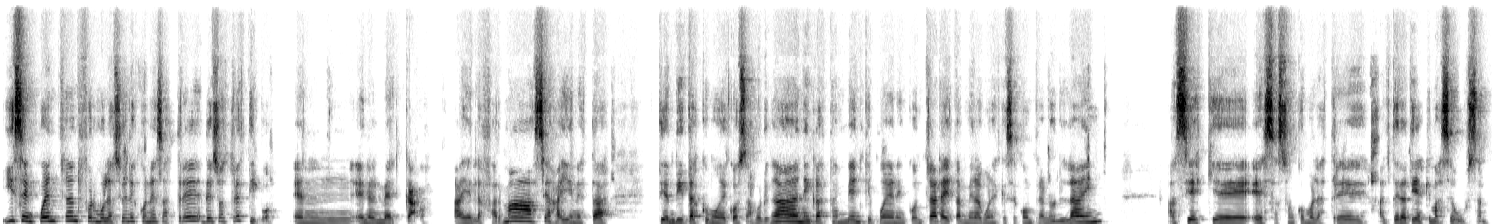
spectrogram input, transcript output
Y se encuentran formulaciones con esas tres, de esos tres tipos en, en el mercado. Hay en las farmacias, hay en estas tienditas como de cosas orgánicas también que pueden encontrar, hay también algunas que se compran online. Así es que esas son como las tres alternativas que más se usan.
